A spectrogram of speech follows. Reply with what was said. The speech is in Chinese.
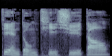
电动剃须刀。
